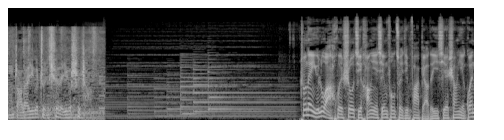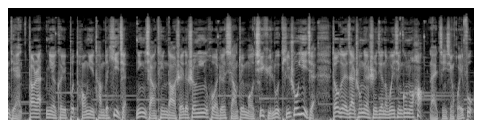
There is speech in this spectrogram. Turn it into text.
能找到一个准确的一个市场。充电语录啊，会收集行业先锋最近发表的一些商业观点。当然，你也可以不同意他们的意见。您想听到谁的声音，或者想对某期语录提出意见，都可以在充电时间的微信公众号来进行回复。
